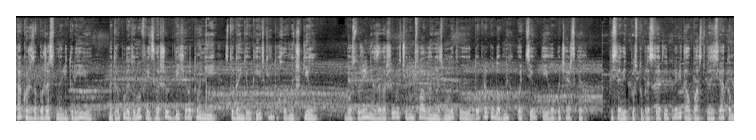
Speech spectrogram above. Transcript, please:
Також за божественною літургією митрополит Онуфрій звершив дві хіротонії студентів київських духовних шкіл. Богослужіння завершилось чином славлення з молитвою до преподобних отців Києво-Печерських. Після відпусту предстоятель привітав паству зі святом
